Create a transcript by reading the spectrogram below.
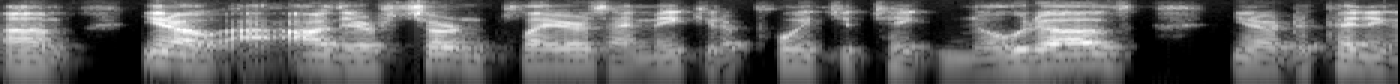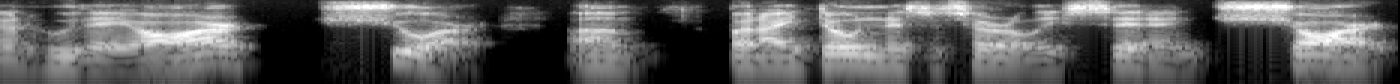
Um, you know, are there certain players I make it a point to take note of, you know, depending on who they are? Sure. Um, but I don't necessarily sit and chart,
